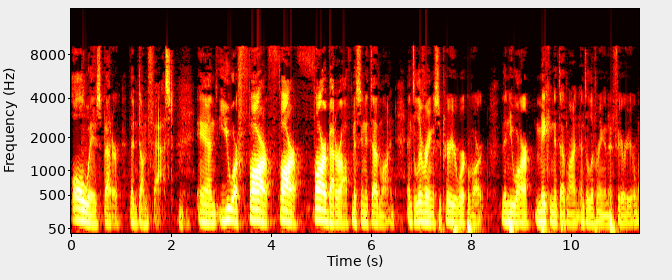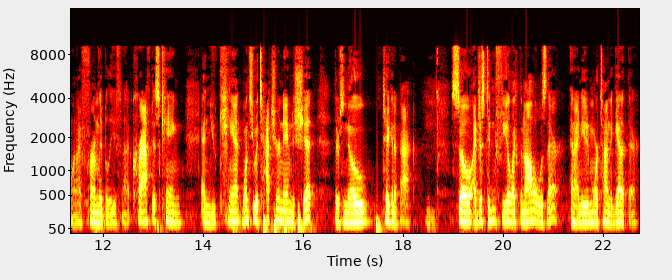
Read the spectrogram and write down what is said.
always better than done fast, and you are far, far, far better off missing a deadline and delivering a superior work of art than you are making a deadline and delivering an inferior one. I firmly believe that craft is king, and you can't once you attach your name to shit, there's no taking it back. So I just didn't feel like the novel was there, and I needed more time to get it there.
